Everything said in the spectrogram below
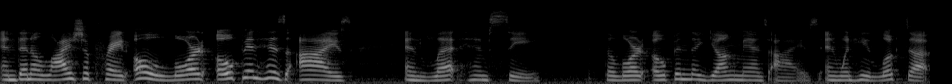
And then Elisha prayed, "Oh Lord, open his eyes and let him see." The Lord opened the young man's eyes, and when he looked up,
